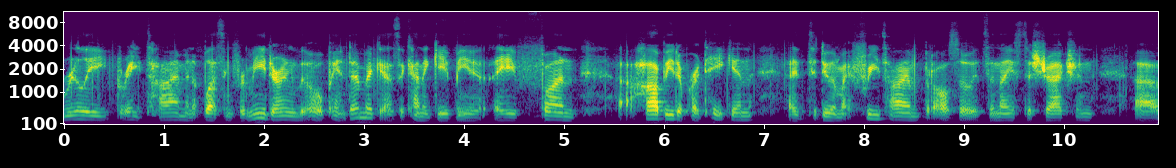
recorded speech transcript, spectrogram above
really great time and a blessing for me during the whole pandemic as it kind of gave me a, a fun uh, hobby to partake in, uh, to do in my free time, but also it's a nice distraction uh,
